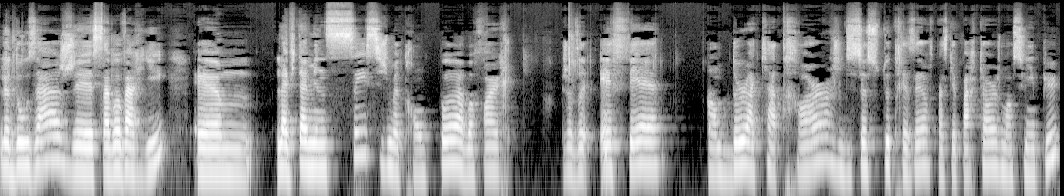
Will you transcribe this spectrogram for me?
Le dosage, euh, ça va varier. Euh, la vitamine C, si je me trompe pas, elle va faire, je veux dire, effet en deux à quatre heures. Je dis ça sous toute réserve parce que par cœur, je m'en souviens plus.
